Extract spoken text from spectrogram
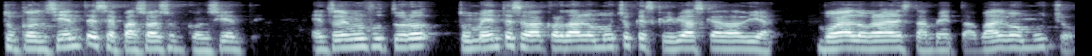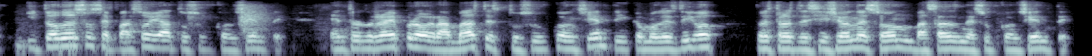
tu consciente se pasó al subconsciente. Entonces en un futuro tu mente se va a acordar lo mucho que escribías cada día. Voy a lograr esta meta, valgo mucho. Y todo eso se pasó ya a tu subconsciente. Entonces reprogramaste tu subconsciente y como les digo, nuestras decisiones son basadas en el subconsciente.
